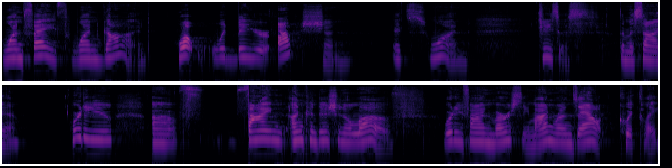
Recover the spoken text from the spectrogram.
one faith, one God. What would be your option? It's one Jesus, the Messiah. Where do you uh, find unconditional love? Where do you find mercy? Mine runs out quickly.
